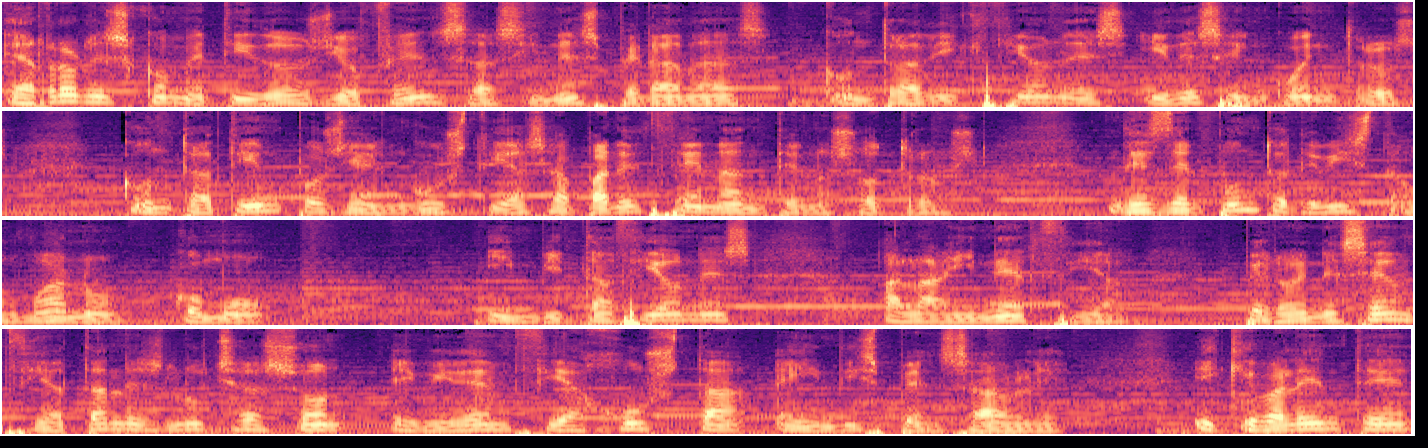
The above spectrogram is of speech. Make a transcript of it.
Errores cometidos y ofensas inesperadas, contradicciones y desencuentros, contratiempos y angustias aparecen ante nosotros, desde el punto de vista humano, como invitaciones a la inercia, pero en esencia tales luchas son evidencia justa e indispensable, equivalente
